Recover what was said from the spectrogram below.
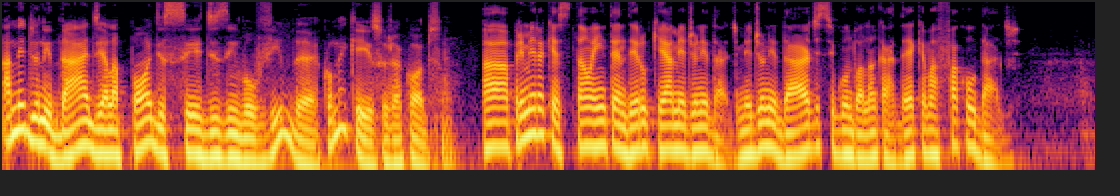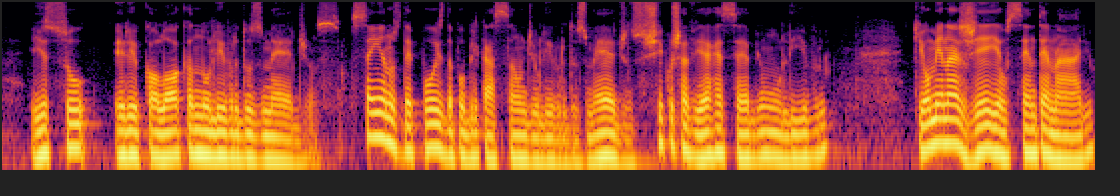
A mediunidade, ela pode ser desenvolvida? Como é que é isso, Jacobson? A primeira questão é entender o que é a mediunidade. Mediunidade, segundo Allan Kardec, é uma faculdade. Isso ele coloca no Livro dos Médiuns. Cem anos depois da publicação de O Livro dos Médiuns, Chico Xavier recebe um livro que homenageia o centenário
